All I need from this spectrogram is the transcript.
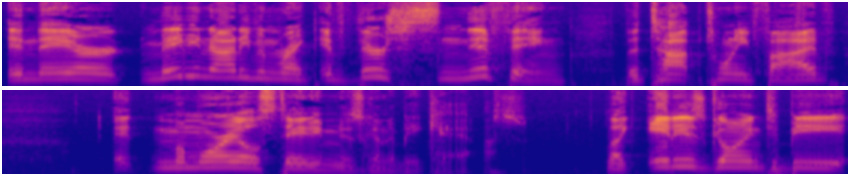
and they are maybe not even ranked. If they're sniffing the top twenty-five, it, Memorial Stadium is going to be chaos. Like it is going to be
